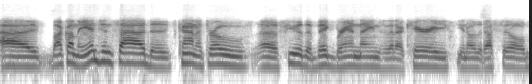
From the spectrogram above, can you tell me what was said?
Uh, like on the engine side, to kind of throw a few of the big brand names that I carry, you know, that I sell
